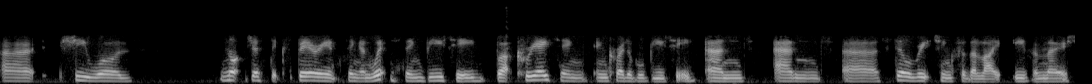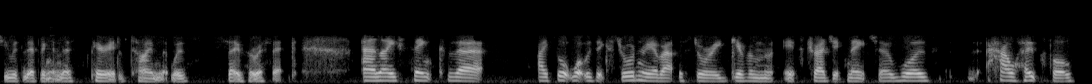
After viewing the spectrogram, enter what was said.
uh, she was not just experiencing and witnessing beauty, but creating incredible beauty and and uh, still reaching for the light, even though she was living in this period of time that was so horrific. And I think that I thought what was extraordinary about the story, given its tragic nature, was how hopeful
